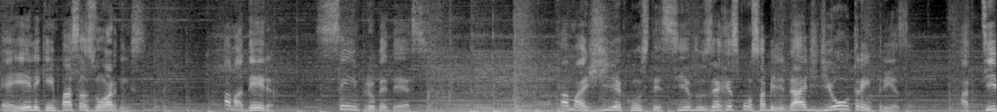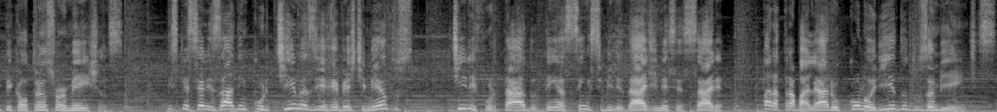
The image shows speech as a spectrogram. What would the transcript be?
É ele quem passa as ordens. A madeira sempre obedece. A magia com os tecidos é responsabilidade de outra empresa, a Typical Transformations. Especializada em cortinas e revestimentos, Tire Furtado tem a sensibilidade necessária para trabalhar o colorido dos ambientes.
